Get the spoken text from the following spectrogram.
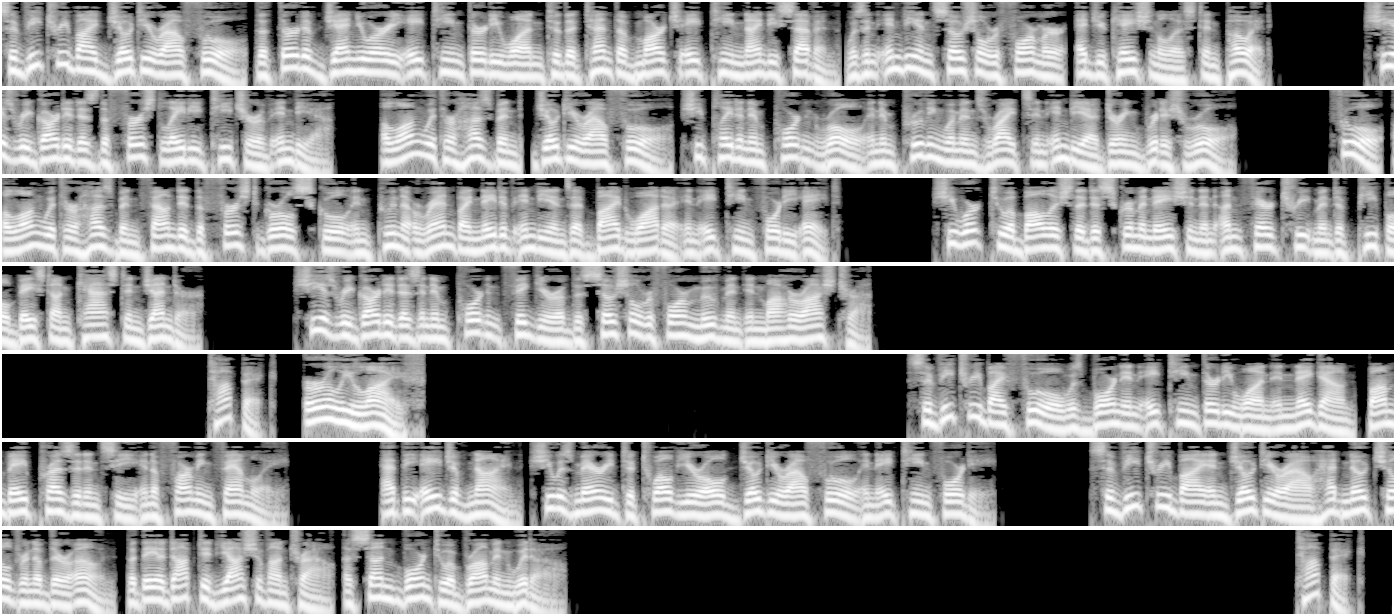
Savitribai Jyotirao Phule, the 3rd of January 1831 to the 10th of March 1897, was an Indian social reformer, educationalist and poet. She is regarded as the first lady teacher of India. Along with her husband, Jyotirao Phule, she played an important role in improving women's rights in India during British rule. Phule, along with her husband founded the first girls' school in Pune ran by native Indians at Bide Wada in 1848. She worked to abolish the discrimination and unfair treatment of people based on caste and gender. She is regarded as an important figure of the social reform movement in Maharashtra. Early life Savitribai Phule was born in 1831 in Naigaon, Bombay Presidency in a farming family. At the age of nine, she was married to 12-year-old Jyotirao Phule in 1840. Savitribai and Jyotirao had no children of their own, but they adopted Yashavantrao, a son born to a Brahmin widow.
